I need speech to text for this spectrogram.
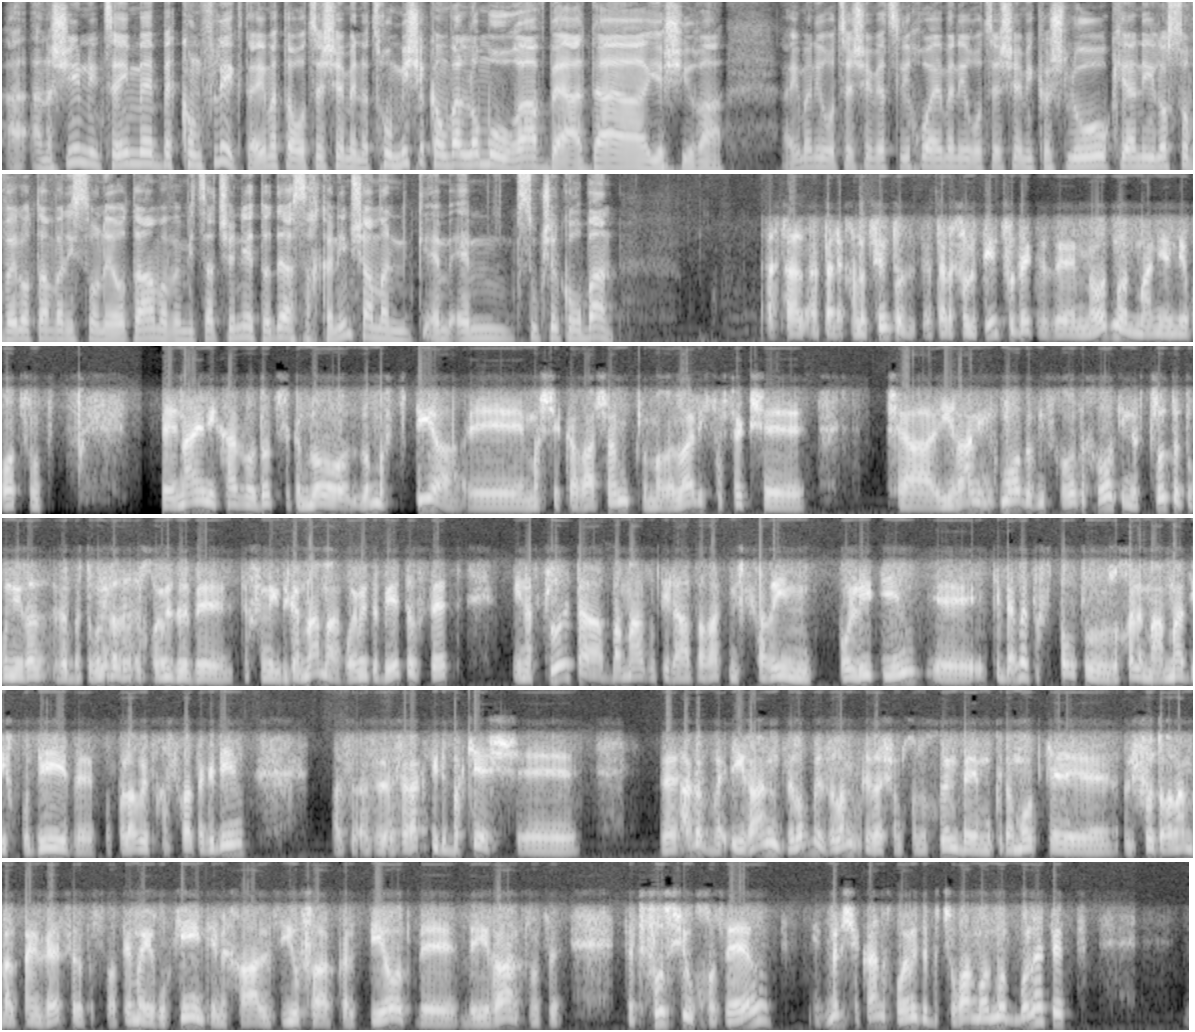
אנשים נמצאים אה, בקונפליקט. האם אתה רוצה שהם ינצחו? מי שכמובן לא מעורב באהדה ישירה. האם אני רוצה שהם יצליחו, האם אני רוצה שהם ייכשלו, כי אני לא סובל אותם ואני שונא אותם, אבל מצד שני, אתה יודע, השחקנים שם הם, הם, הם סוג של קורבן. אתה, אתה, לחלוטין, אתה לחלוטין צודק, וזה מאוד מאוד מעניין לראות, זאת בעיניי אני חייב להודות שגם לא, לא מפתיע אה, מה שקרה שם, כלומר לא היה לי ספק ש... שהאיראנים, כמו אגב נבחרות אחרות, ינצלו את הטורניר הזה, ובטורניר הזה אנחנו רואים את זה, תכף אני אגיד גם למה, רואים את זה ביתר סט, ינצלו את הבמה הזאת להעברת מסרים פוליטיים, אה, כי באמת הספורט הוא זוכה למעמד ייחודי ופופולריות חסרת תקדים, אז, אז זה רק מתבקש. אה, ואגב, איראן זה לא, זה לא מקרה שאנחנו זוכרים במוקדמות אה, אליפות העולם ב-2010, את הסרטים הירוקים כמחאה על זיוף הקלפיות באיראן, זאת אומרת, זה, זה דפוס שהוא חוזר, נדמה לי שכאן אנחנו רואים את זה בצורה מאוד מאוד בולטת,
